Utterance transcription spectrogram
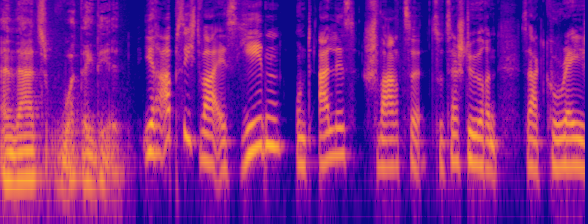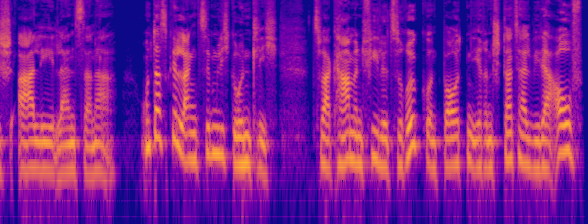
And that's what they did. Ihre Absicht war es, jeden und alles Schwarze zu zerstören, sagt Quraish Ali Lansana. Und das gelang ziemlich gründlich. Zwar kamen viele zurück und bauten ihren Stadtteil wieder auf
